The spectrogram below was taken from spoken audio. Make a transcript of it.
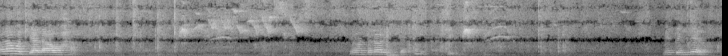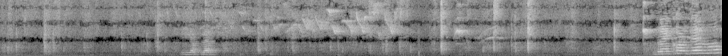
Ahora voltea la hoja. Levanta la orejita aquí, así. Mete dedo y aplasta. Recordemos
